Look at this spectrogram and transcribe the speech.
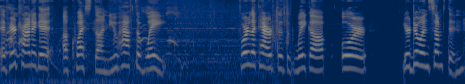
if you're trying to get a quest done, you have to wait for the character to wake up or you're doing something.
